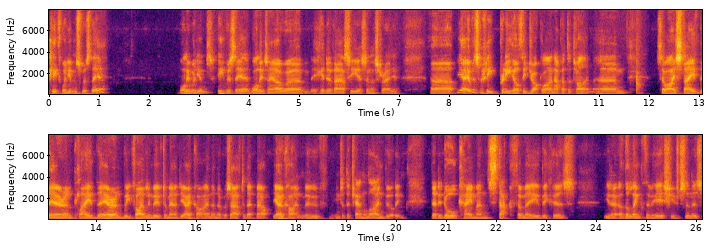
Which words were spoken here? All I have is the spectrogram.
Keith Williams was there. Wally Williams, he was there. Wally's now um, head of RCS in Australia. Uh, yeah, it was a pretty, pretty healthy jock lineup at the time. Um, so I stayed there and played there, and we finally moved to Mount Yokine. And it was after that Mount Yokine move into the Channel Nine building that it all came unstuck for me because, you know, of the length of air shifts. And there's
